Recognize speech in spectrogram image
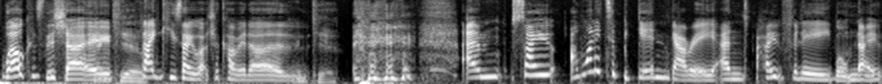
welcome to the show. Thank you. Thank you so much for coming on. thank you. um, so I wanted to begin, Gary, and hopefully, well, no,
